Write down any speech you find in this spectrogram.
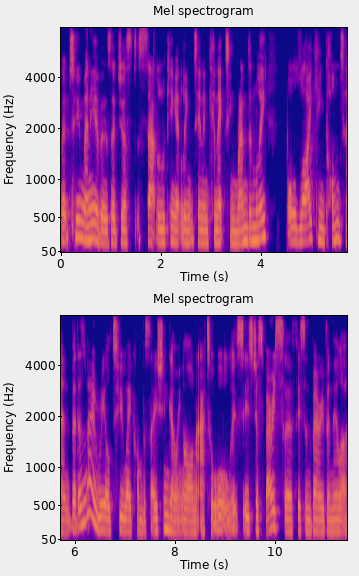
But too many of us are just sat looking at LinkedIn and connecting randomly or liking content, but there's no real two way conversation going on at all. It's, it's just very surface and very vanilla.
